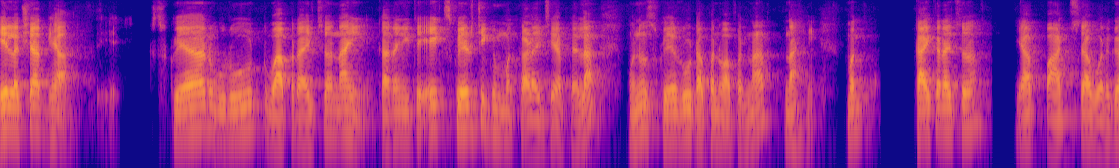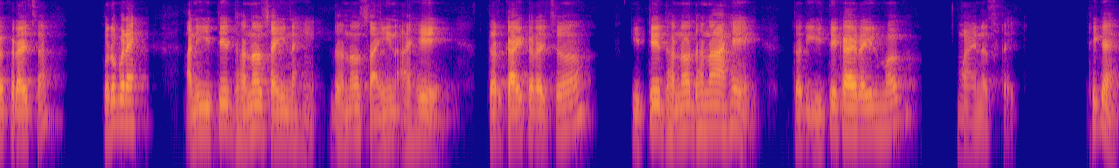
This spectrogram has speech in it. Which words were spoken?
हे लक्षात घ्या स्क्वेअर रूट वापरायचं नाही कारण इथे एक स्क्वेअरची किंमत काढायची आहे आपल्याला म्हणून स्क्वेअर रूट आपण वापरणार नाही. मग काय करायचं? या पाचचा वर्ग करायचा. बरोबर आहे? आणि इथे धन साईन आहे. धन साईन आहे. तर काय करायचं? इथे धन धन आहे तर इथे काय राहील मग? मायनस राहील. ठीक आहे?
